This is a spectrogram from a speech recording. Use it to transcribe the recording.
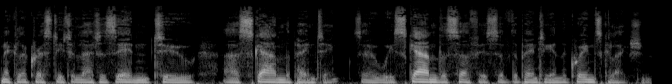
Nicola Christie to let us in to uh, scan the painting. So we scanned the surface of the painting in the Queen's collection,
